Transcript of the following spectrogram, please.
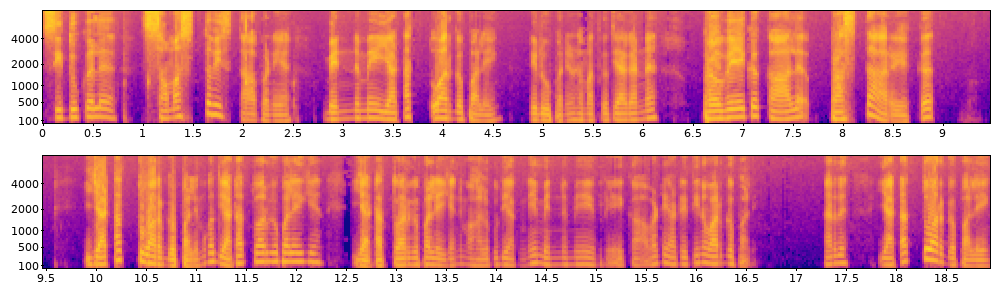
සිදු කළ සමස්ත විස්ථාපනය මෙන්න මේ යටත් වර්ගඵලයෙන් නිරූපණය වෙනවා මතක තියාගන්න ප්‍රවේග කාල ප්‍රස්ථාරයක යටත් වර්ගඵලය මොකද යටත් වර්ගඵලය කියන්නේ යටත් වර්ගඵලය කියන්නේ මහ ලොකු දෙයක් නෙමෙයි මෙන්න මේ රේඛාවට යටේ තියෙන වර්ගඵලය හරිද යටත් වර්ගඵලයෙන්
